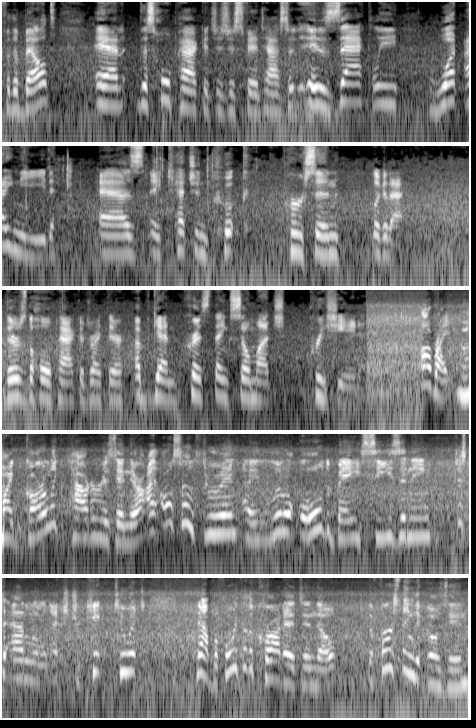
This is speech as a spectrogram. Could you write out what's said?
for the belt. And this whole package is just fantastic. It is exactly what I need as a catch and cook person. Look at that. There's the whole package right there. Again, Chris, thanks so much. Appreciate it. All right, my garlic powder is in there. I also threw in a little Old Bay seasoning just to add a little extra kick to it. Now, before we throw the crawdads in though, the first thing that goes in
